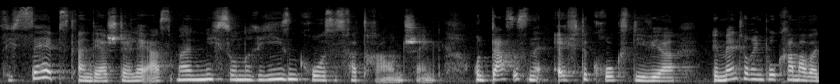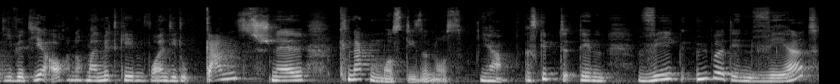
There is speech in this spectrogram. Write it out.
sich selbst an der Stelle erstmal nicht so ein riesengroßes Vertrauen schenkt. Und das ist eine echte Krux, die wir im Mentoring-Programm, aber die wir dir auch nochmal mitgeben wollen, die du ganz schnell knacken musst, diese Nuss. Ja, es gibt den Weg über den Wert.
